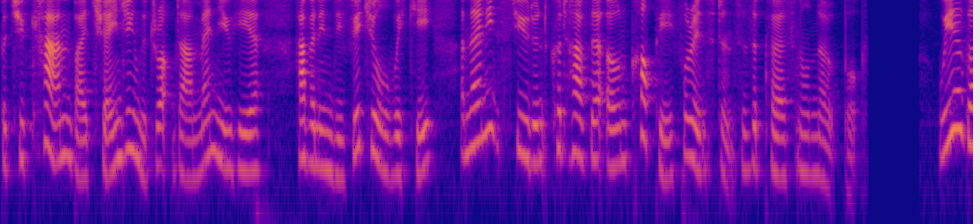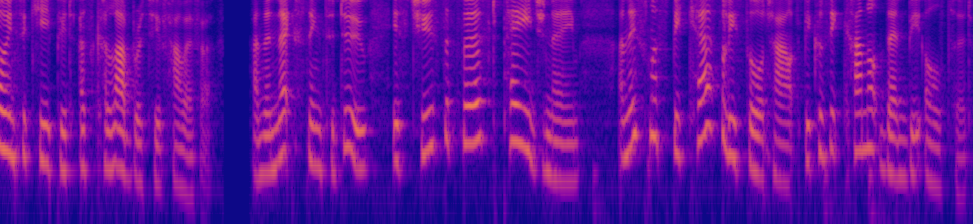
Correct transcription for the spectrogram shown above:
but you can, by changing the drop down menu here, have an individual wiki and then each student could have their own copy, for instance, as a personal notebook. We are going to keep it as collaborative, however, and the next thing to do is choose the first page name, and this must be carefully thought out because it cannot then be altered.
